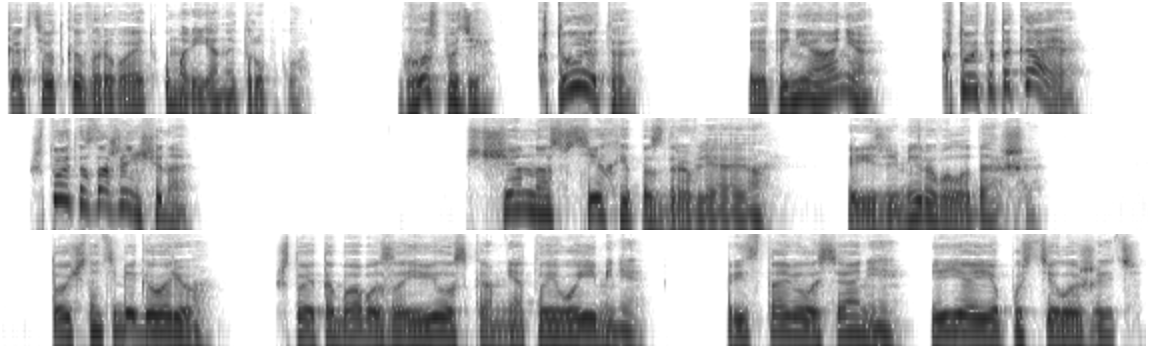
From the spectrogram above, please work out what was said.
как тетка вырывает у Марьяны трубку. «Господи, кто это? Это не Аня. Кто это такая? Что это за женщина?» «С чем нас всех и поздравляю», — резюмировала Даша. «Точно тебе говорю, что эта баба заявилась ко мне от твоего имени. Представилась Аней, и я ее пустила жить.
